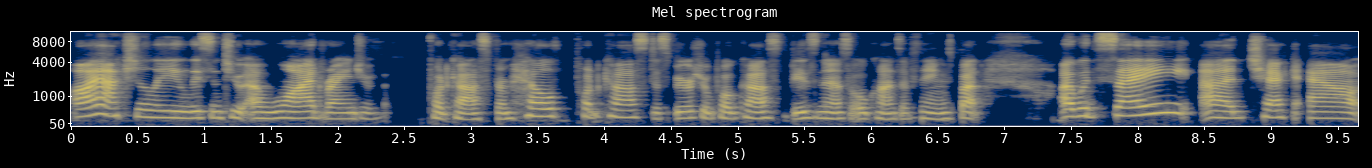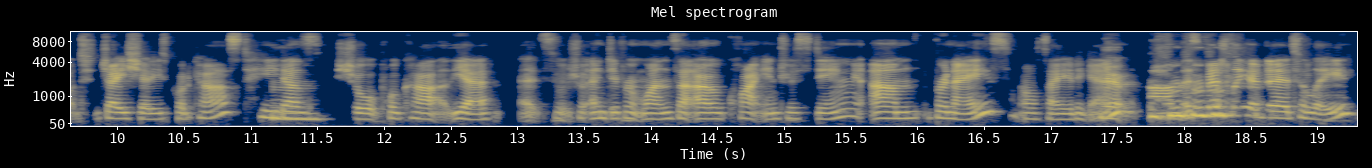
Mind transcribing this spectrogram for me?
I actually listen to a wide range of podcasts from health podcasts to spiritual podcasts, business, all kinds of things. But I would say uh, check out Jay Shetty's podcast. He mm. does short podcast, yeah, and different ones that are quite interesting. Um, Brene's, I'll say it again, yep. um, especially her Dare to Lead.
